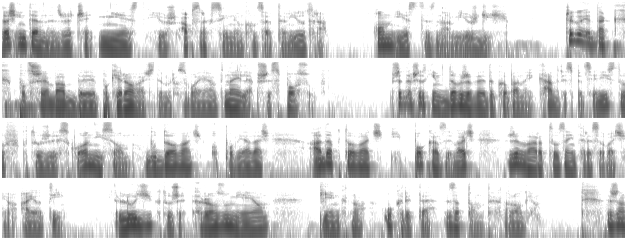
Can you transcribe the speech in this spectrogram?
zaś internet rzeczy nie jest już abstrakcyjnym konceptem jutra. On jest z nami już dziś. Czego jednak potrzeba, by pokierować tym rozwojem w najlepszy sposób? Przede wszystkim dobrze wyedukowanej kadry specjalistów, którzy skłonni są budować, opowiadać, adaptować i pokazywać, że warto zainteresować się IoT. Ludzi, którzy rozumieją piękno ukryte za tą technologią. Zresztą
